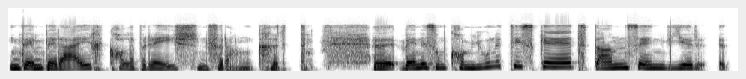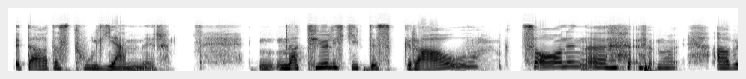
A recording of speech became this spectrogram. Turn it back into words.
in dem Bereich Collaboration verankert. Äh, wenn es um Communities geht, dann sehen wir äh, da das Tool Yammer. Natürlich gibt es Grauzonen, äh, aber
